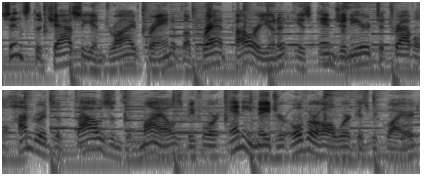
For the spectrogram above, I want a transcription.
Since the chassis and drivetrain of the Brandt Power Unit is engineered to travel hundreds of thousands of miles before any major overhaul work is required,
